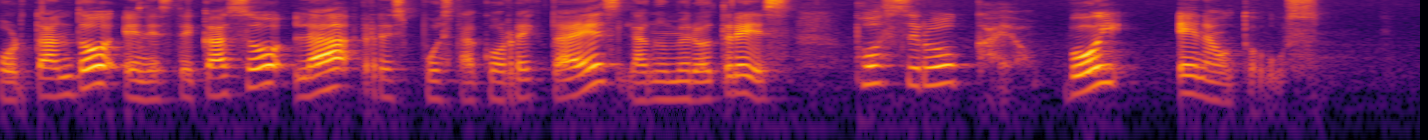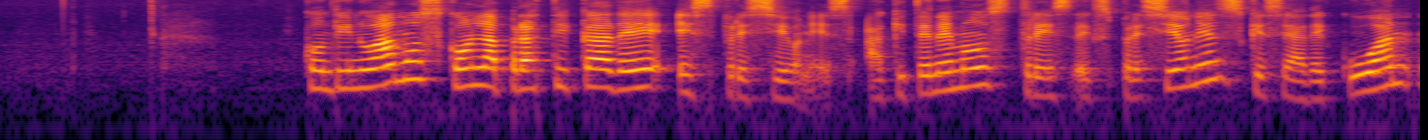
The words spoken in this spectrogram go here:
Por tanto, en este caso, la respuesta correcta es la número 3. 버스로 가요. Voy en autobús. Continuamos con la práctica de expresiones. Aquí tenemos tres expresiones que se adecúan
